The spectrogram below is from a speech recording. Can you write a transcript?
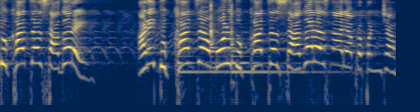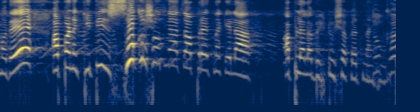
दुःखाचा सागर आहे. आणि दुःखाचा मूळ दुःखाचा सागर असणाऱ्या प्रपंचामध्ये आपण किती सुख शोधण्याचा प्रयत्न केला आपल्याला भेटू शकत नाही. दुःख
